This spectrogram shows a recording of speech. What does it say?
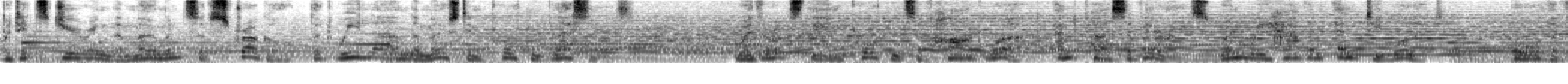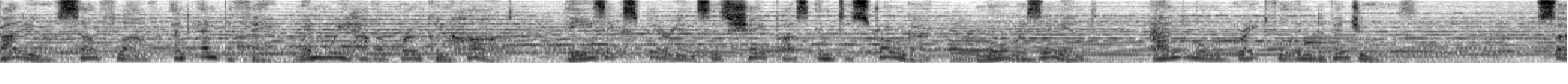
but it's during the moments of struggle that we learn the most important lessons. Whether it's the importance of hard work and perseverance when we have an empty wallet, or the value of self-love and empathy when we have a broken heart, these experiences shape us into stronger, more resilient, and more grateful individuals. So,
